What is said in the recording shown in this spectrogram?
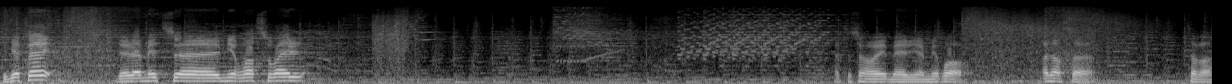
C'est bien fait de la mettre euh, miroir sur elle. Attention, oui, mais il y a un miroir. Ah non, ça, ça va,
